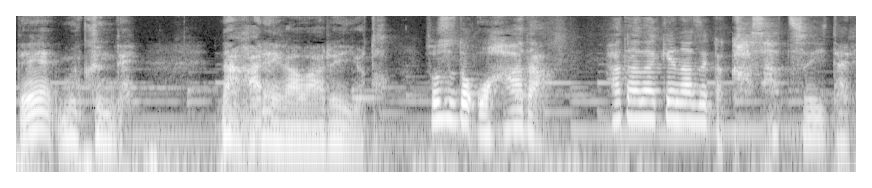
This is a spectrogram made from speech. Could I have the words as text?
てむくんで流れが悪いよと。そうするとお肌肌だけなぜかかさついたり、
